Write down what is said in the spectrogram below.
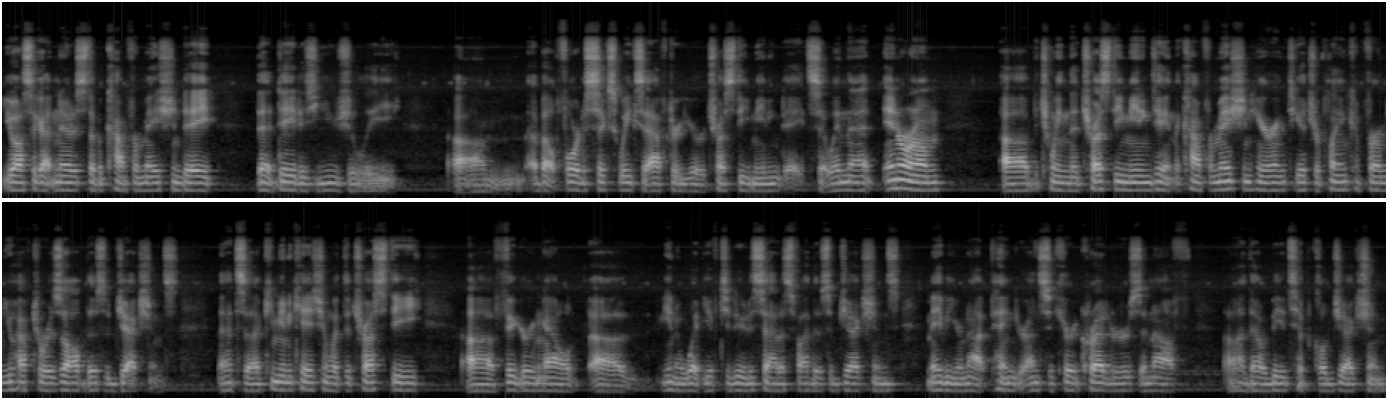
you also got notice of a confirmation date. That date is usually um, about four to six weeks after your trustee meeting date. So, in that interim, uh, between the trustee meeting date and the confirmation hearing to get your plan confirmed, you have to resolve those objections. That's uh, communication with the trustee, uh, figuring out uh, you know what you have to do to satisfy those objections. Maybe you're not paying your unsecured creditors enough. Uh, that would be a typical objection.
